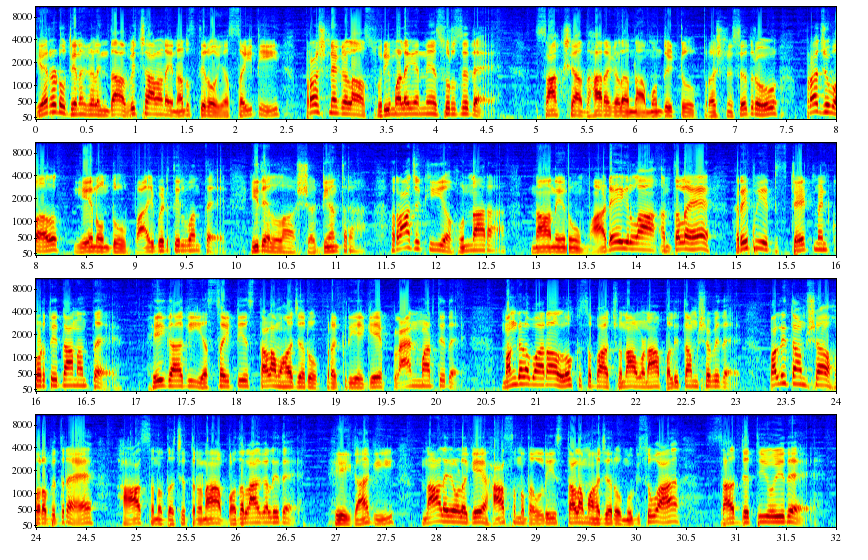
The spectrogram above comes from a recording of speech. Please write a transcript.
ಎರಡು ದಿನಗಳಿಂದ ವಿಚಾರಣೆ ನಡೆಸ್ತಿರೋ ಎಸ್ಐಟಿ ಪ್ರಶ್ನೆಗಳ ಸುರಿಮಳೆಯನ್ನೇ ಸುರಿಸಿದೆ. ಸಾಕ್ಷ್ಯಾಧಾರಗಳನ್ನ ಮುಂದಿಟ್ಟು ಪ್ರಶ್ನಿಸಿದ್ರು ಪ್ರಜ್ವಲ್ ಏನೊಂದು ಬಾಯಿ ಬಿಡ್ತಿಲ್ವಂತೆ. ಇದೆಲ್ಲ ಷಡ್ಯಂತ್ರ. ರಾಜಕೀಯ ಹುನ್ನಾರ. ನಾನೇನು ಮಾಡೇ ಇಲ್ಲ ಅಂತಲೇ ರಿಪೀಟ್ ಸ್ಟೇಟ್ಮೆಂಟ್ ಕೊಡ್ತಿದ್ದಾನಂತೆ. ಹೀಗಾಗಿ ಎಸ್ಐಟಿ ಸ್ಥಳ ಮಹಜರು ಪ್ರಕ್ರಿಯೆಗೆ ಪ್ಲಾನ್ ಮಾಡ್ತಿದೆ. ಮಂಗಳವಾರ ಲೋಕಸಭಾ ಚುನಾವಣಾ ಫಲಿತಾಂಶವಿದೆ. ಫಲಿತಾಂಶ ಹೊರಬಿದ್ರೆ ಹಾಸನದ ಚಿತ್ರಣ ಬದಲಾಗಲಿದೆ. ಹೀಗಾಗಿ ನಾಳೆಯೊಳಗೆ ಹಾಸನದಲ್ಲಿ ಸ್ಥಳ ಮಹಜರು ಮುಗಿಸುವ ಸಾಧ್ಯತೆಯೂ ಇದೆ.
